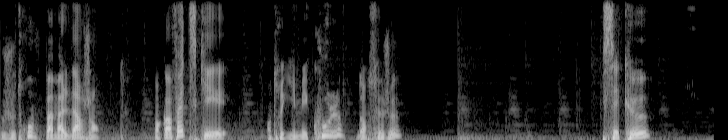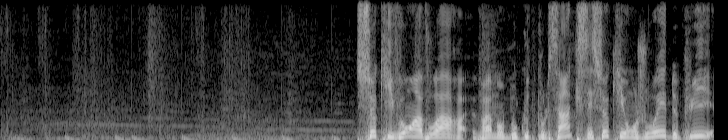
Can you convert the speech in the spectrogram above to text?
je trouve, pas mal d'argent. Donc en fait ce qui est entre guillemets cool dans ce jeu, c'est que ceux qui vont avoir vraiment beaucoup de pool 5, c'est ceux qui ont joué depuis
